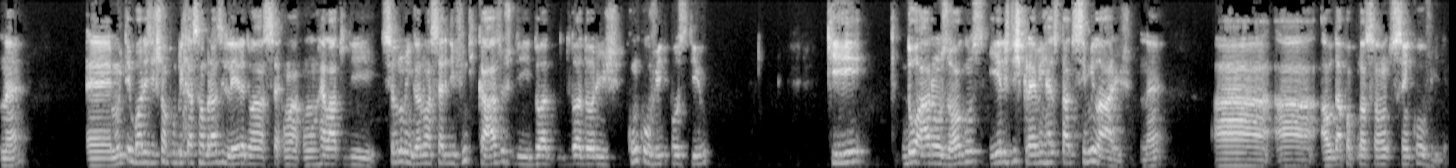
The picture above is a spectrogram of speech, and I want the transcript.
né, é, muito embora exista uma publicação brasileira de uma, uma, um relato de, se eu não me engano, uma série de 20 casos de doadores com Covid positivo que doaram os órgãos e eles descrevem resultados similares né, a, a, ao da população sem Covid.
